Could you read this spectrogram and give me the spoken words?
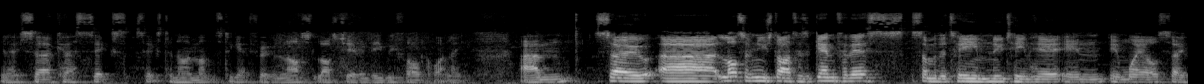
you know, circa six six to nine months to get through. And last last year, indeed, we filed quite late. Um, so uh, lots of new starters again for this. Some of the team, new team here in in Wales. So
